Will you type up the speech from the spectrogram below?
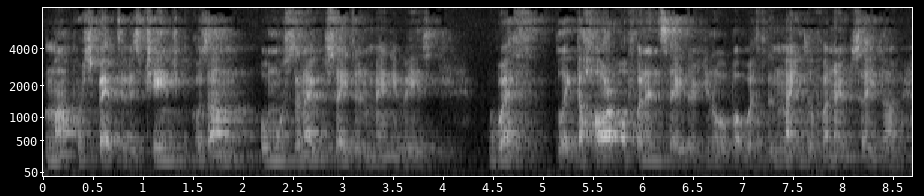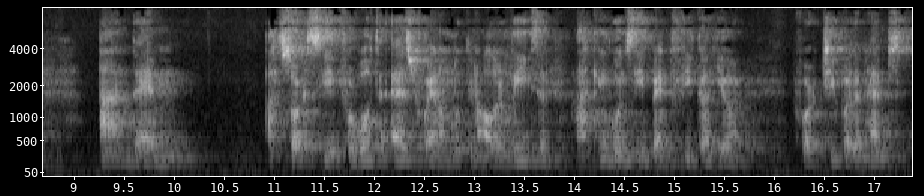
my perspective has changed because I'm almost an outsider in many ways, with like the heart of an insider, you know, but with the mind of an outsider, and um, I sort of see it for what it is when I'm looking at other leagues, and I can go and see Benfica here for cheaper than Hibs.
